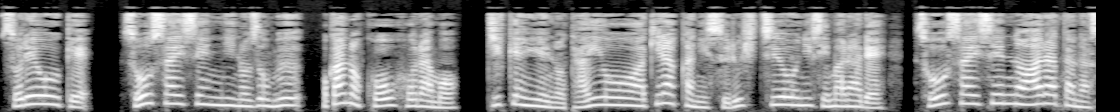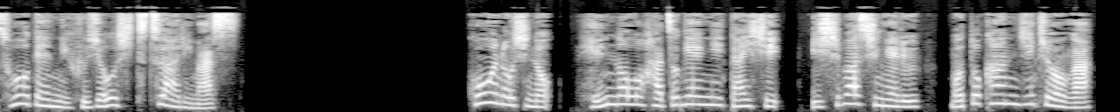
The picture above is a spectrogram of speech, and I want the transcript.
それを受け、総裁選に臨む他の候補らも事件への対応を明らかにする必要に迫られ、総裁選の新たな争点に浮上しつつあります。河野氏の返納発言に対し、石破茂元幹事長が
